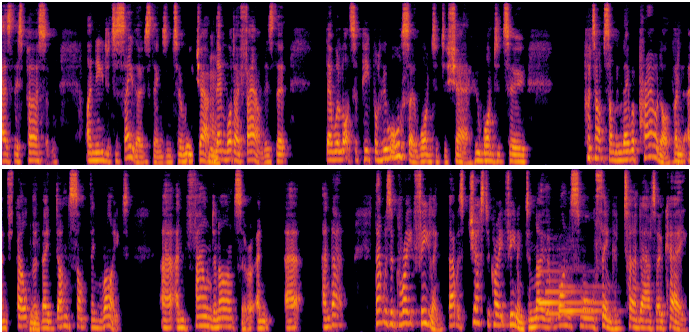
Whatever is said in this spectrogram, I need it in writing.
as this person, I needed to say those things and to reach out. Mm. And hmm. then what I found is that there were lots of people who also wanted to share, who wanted to put up something they were proud of and, and felt mm. that hmm. they'd done something right uh, and found an answer. And, uh, and that, that was a great feeling. That was just a great feeling to know that one small thing had turned out okay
